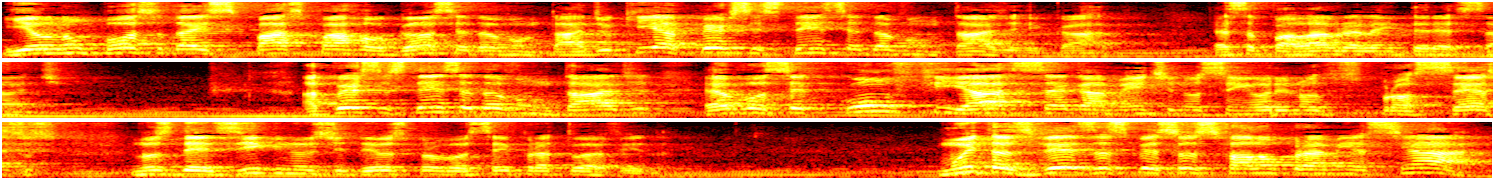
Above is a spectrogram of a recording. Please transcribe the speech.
E eu não posso dar espaço para a arrogância da vontade. O que é a persistência da vontade, Ricardo? Essa palavra é interessante. A persistência da vontade é você confiar cegamente no Senhor e nos processos, nos desígnios de Deus para você e para a tua vida. Muitas vezes as pessoas falam para mim assim: ah,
